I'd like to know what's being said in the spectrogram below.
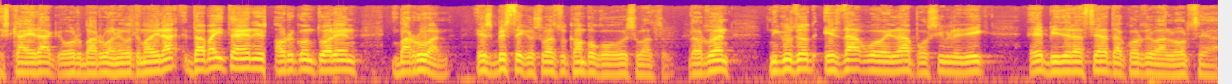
eskaerak hor barruan egote madira, da baita ere aurrekontuaren barruan, ez beste gezu batzuk, kanpoko gezu batzuk. Da orduan, nik uste dut ez dagoela posiblerik e, bideratzea eta akorde bat lortzea.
